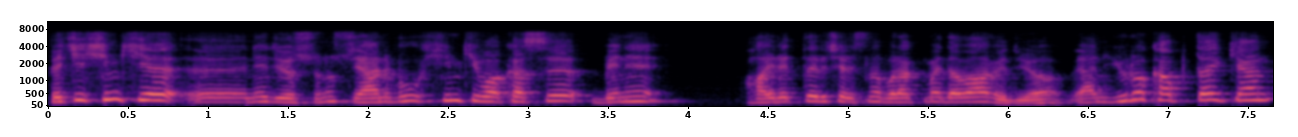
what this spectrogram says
Peki Himki'ye e, ne diyorsunuz? Yani bu Himki vakası beni hayretler içerisinde bırakmaya devam ediyor. Yani Euro Cup'tayken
